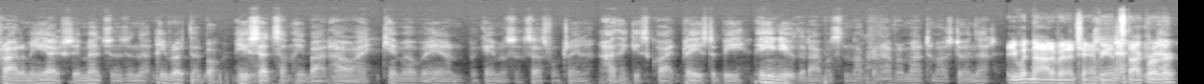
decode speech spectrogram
proud of me. He actually mentions in that he wrote that book. He said something about how I came over here and became a successful trainer. I think he's quite pleased to be. He knew that I was not going to ever amount to much doing that. You would not have been a champion stockbroker.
